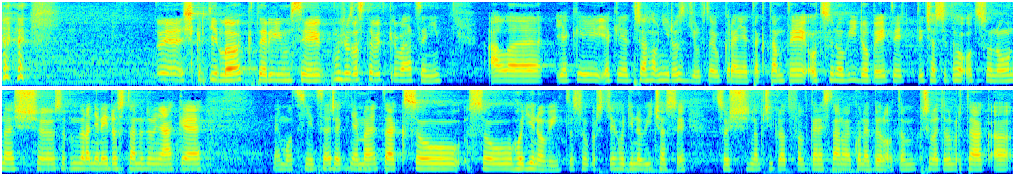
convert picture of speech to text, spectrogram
to je škrtidlo, kterým si můžu zastavit krvácení. Ale jaký, jaký je třeba hlavní rozdíl v té Ukrajině? Tak tam ty odsunové doby, ty, ty časy toho odsunu, než se ten raněný dostane do nějaké nemocnice, řekněme, tak jsou, jsou hodinový. To jsou prostě hodinový časy, což například v Afganistánu jako nebylo. Tam přiletěl vrták a,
